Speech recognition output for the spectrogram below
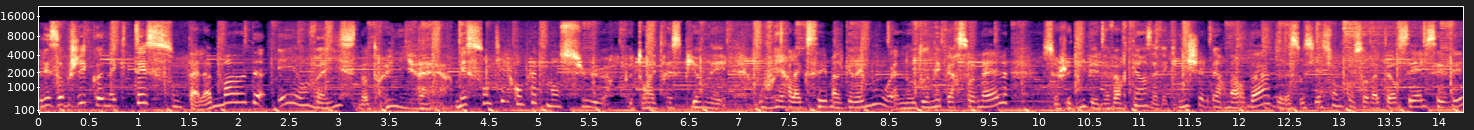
Les objets connectés sont à la mode et envahissent notre univers. Mais sont-ils complètement sûrs? Peut-on être espionné? Ouvrir l'accès malgré nous à nos données personnelles? Ce jeudi dès 9h15 avec Michel Bernarda de l'association de consommateurs CLCV,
